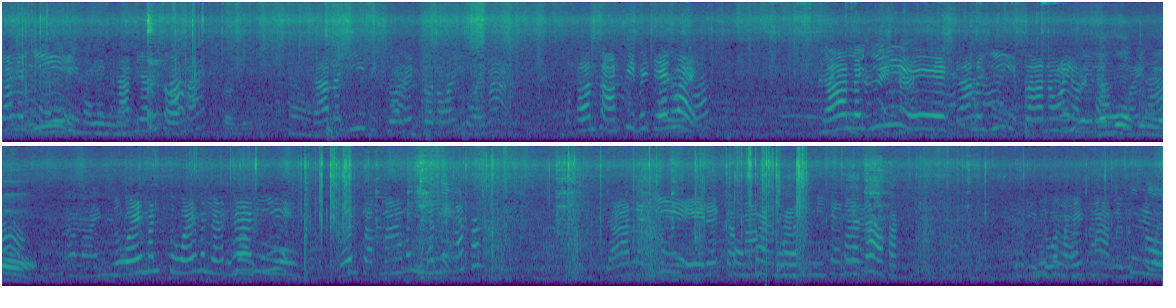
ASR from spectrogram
จานละยี่จานเดียวหรือสองคะจานละยี่สิบตัวเล็กตัวน้อยสวยมากตอนสามสิบให้เจ๊ด้วย จานละยี่จานละยี่ปลาน้อยเอาเลยมะม่วงครึ่งโลสวยมันสวยมันเหลือแค่นี้ เดินกลับมาไม่มีอันนี้นะคะจานละยี่เดินกลับมาหมดมันมีแค่คนนี้ละเจ้าค่ะดูดิตัวมันเล็กมากเลยคมันรึ่งสโลวย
